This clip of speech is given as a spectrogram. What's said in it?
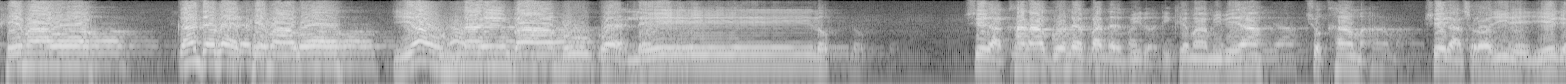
ခေမာရော ကန့်တဖက်ခေမာကိုရောက်နိုင်ပါဘူးကွက်လေလို့ရှေ့ကခန္ဓာကိုယ်နဲ့ပတ်သက်ပြီးတော့ဒီခေမာမိဖုရားချွတ်ခမ်းမှာရှေ့ကစတော်ကြီးတွေရေးကြ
